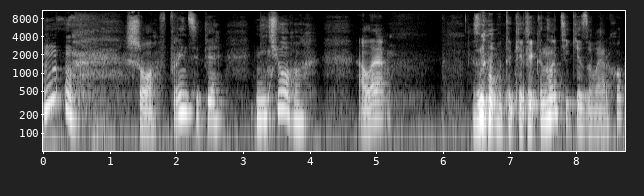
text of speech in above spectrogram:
Ну, що, в принципі, нічого. Але знову таки вікно тільки зверху.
